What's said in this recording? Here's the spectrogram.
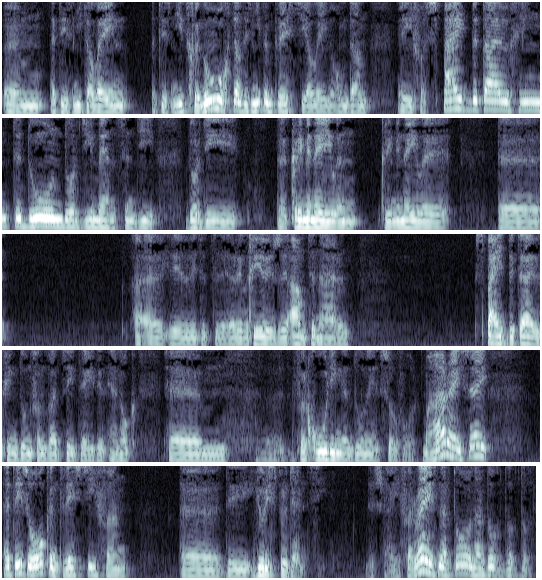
um, het is niet alleen, het is niet genoeg, dat is niet een kwestie alleen om dan even spijtbetuiging te doen door die mensen die, door die criminelen criminele weet het, religieuze ambtenaren spijtbetuiging doen van wat zij deden en ook um, vergoedingen doen enzovoort. Maar hij zei, het is ook een kwestie van de jurisprudentie. Dus hij verwijst naar, to, naar do, do, do,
